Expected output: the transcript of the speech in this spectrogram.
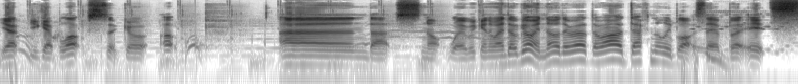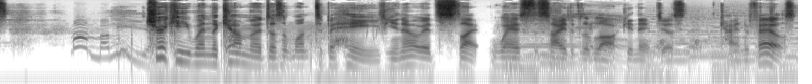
Yep, you get blocks that go up, and that's not where we're going to end up going. No, there are there are definitely blocks there, but it's tricky when the camera doesn't want to behave. You know, it's like where's the side of the block, and it just kind of fails.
